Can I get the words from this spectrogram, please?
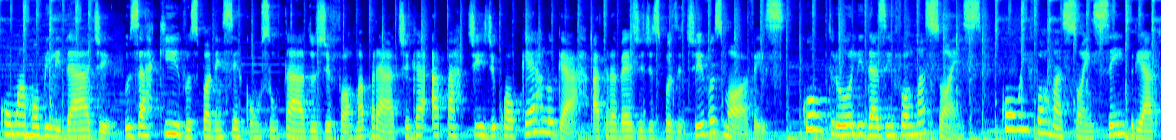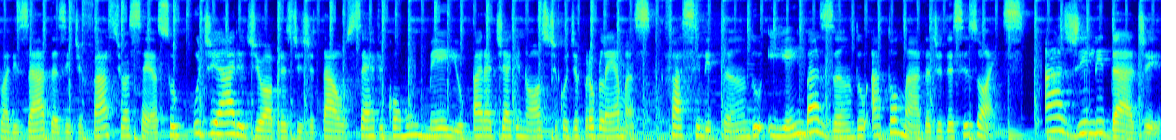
Com a mobilidade, os arquivos podem ser consultados de forma prática a partir de qualquer lugar, através de dispositivos móveis. Controle das informações. Com informações sempre atualizadas e de fácil acesso, o Diário de Obras Digital serve como um meio para diagnóstico de problemas, facilitando e embasando a tomada de decisões. Agilidade.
